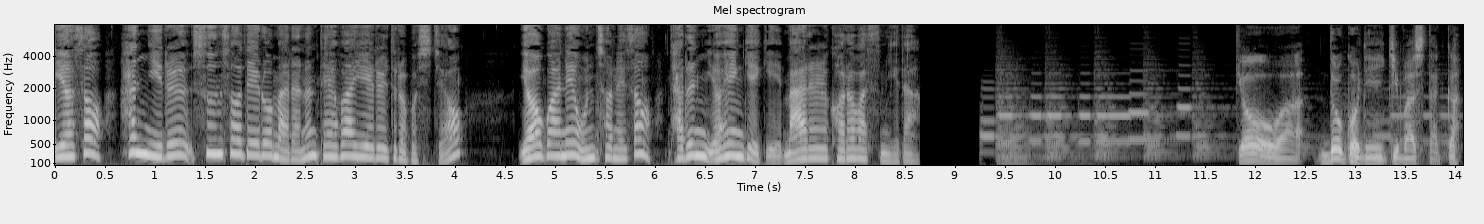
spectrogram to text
이어서 한 일을 순서대로 말하는 대화 예를 들어보시죠. 여관의 온천에서 다른 여행객이 말을 걸어왔습니다. 今日はどこに行きましたか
